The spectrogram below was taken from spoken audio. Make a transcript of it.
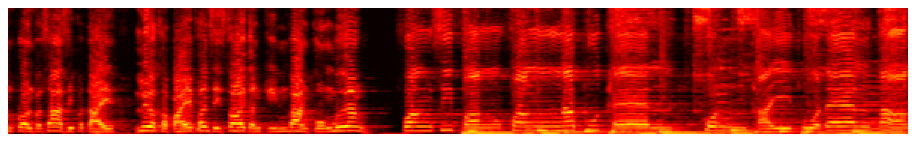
รปล้นประชาธิปไตย เลือกเข้าไปเพิ่นสิซอยกันกินบ้านโกงเมือง ฟังสิฟังฟังนะผู้แทน คนไทยทั่วแดนต่าง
